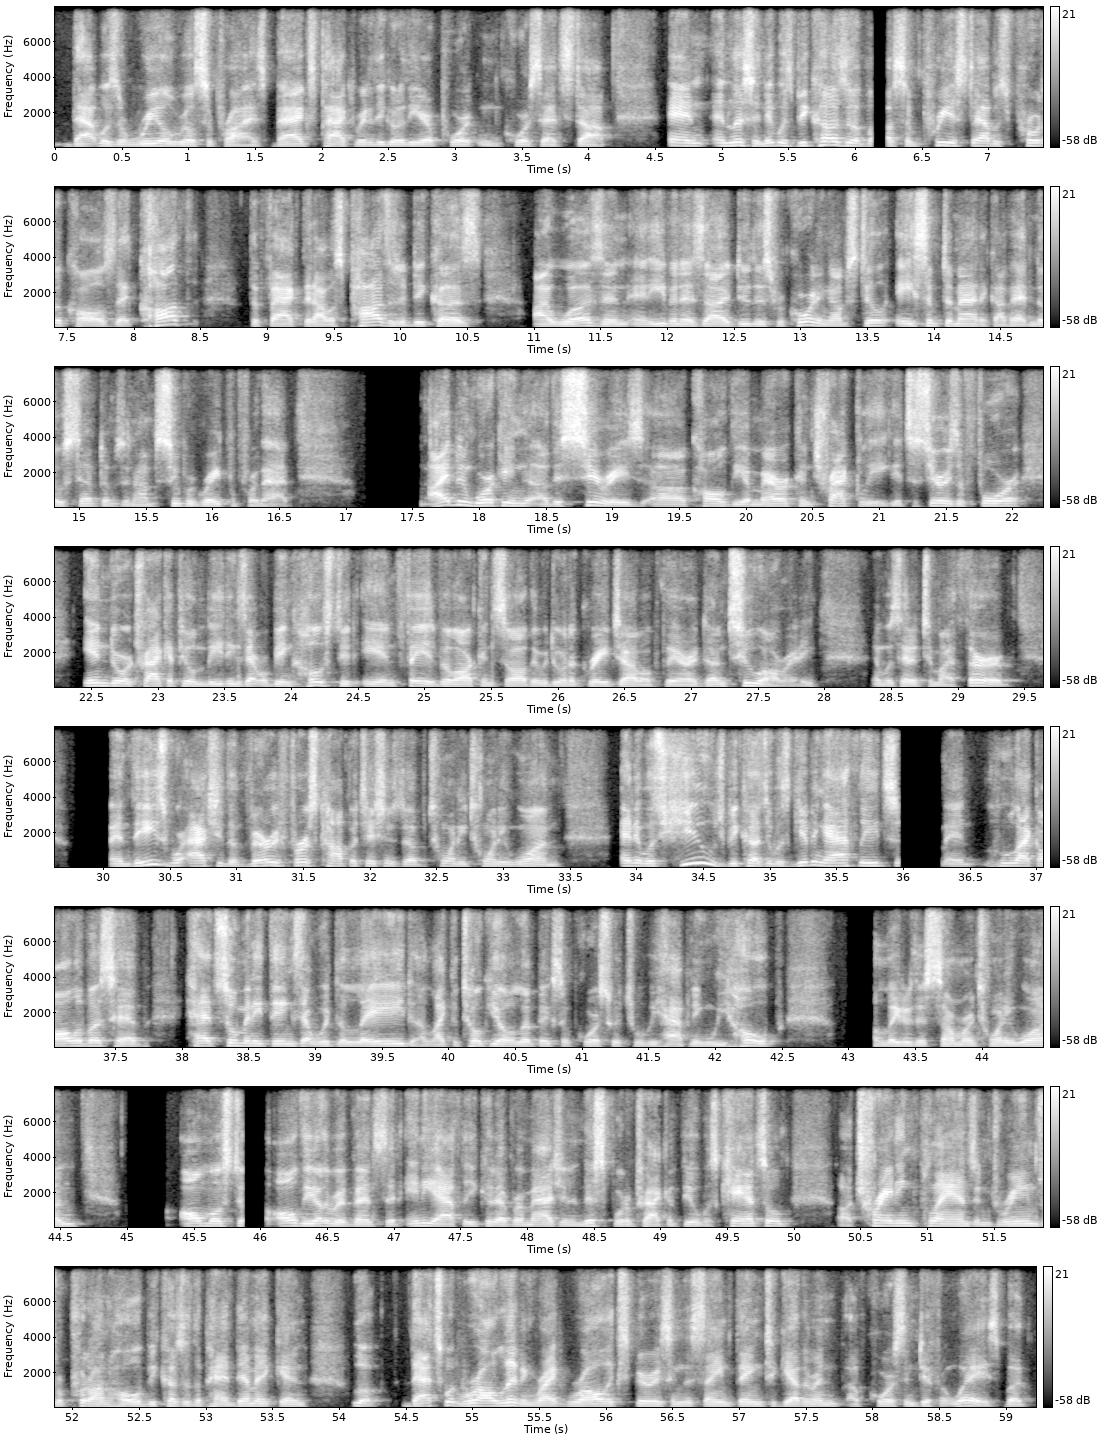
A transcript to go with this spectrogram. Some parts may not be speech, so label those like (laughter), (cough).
that was a real, real surprise. Bags packed, ready to go to the airport, and of course that stopped. And and listen, it was because of uh, some pre-established protocols that caught the fact that I was positive because I was, and and even as I do this recording, I'm still asymptomatic. I've had no symptoms, and I'm super grateful for that. I've been working uh, this series uh, called the American Track League. It's a series of four indoor track and field meetings that were being hosted in Fayetteville, Arkansas. They were doing a great job up there. I'd done two already and was headed to my third. And these were actually the very first competitions of 2021. And it was huge because it was giving athletes and who, like all of us, have had so many things that were delayed, uh, like the Tokyo Olympics, of course, which will be happening, we hope, uh, later this summer in 21. Almost all the other events that any athlete could ever imagine in this sport of track and field was canceled. Uh, training plans and dreams were put on hold because of the pandemic. And look, that's what we're all living, right? We're all experiencing the same thing together, and of course, in different ways. But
